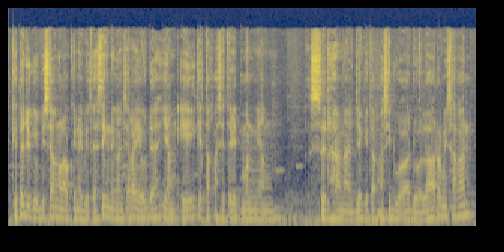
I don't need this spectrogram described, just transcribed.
kita juga bisa ngelakuin A/B testing dengan cara ya udah yang E kita kasih treatment yang sederhana aja kita kasih 2 dolar misalkan.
